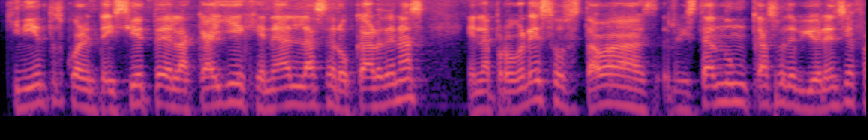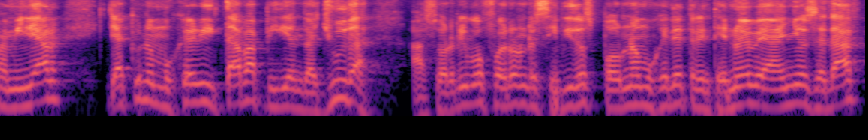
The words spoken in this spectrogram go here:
547 de la calle General Lázaro Cárdenas, en la Progreso, se estaba registrando un caso de violencia familiar, ya que una mujer gritaba pidiendo ayuda. A su arribo fueron recibidos por una mujer de 39 años de edad,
